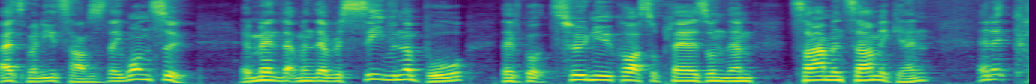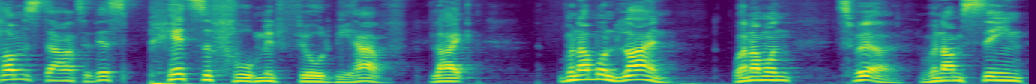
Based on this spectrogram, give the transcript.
as many times as they want to. It meant that when they're receiving the ball, they've got two Newcastle players on them time and time again. And it comes down to this pitiful midfield we have. Like, when I'm online, when I'm on Twitter, when I'm seeing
